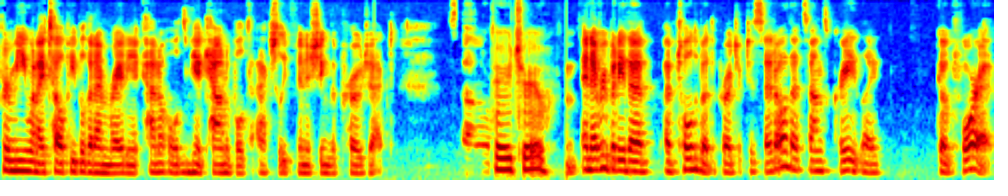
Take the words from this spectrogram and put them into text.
For me, when I tell people that I'm writing, it kind of holds me accountable to actually finishing the project. So, Very true. And everybody that I've told about the project has said, "Oh, that sounds great! Like, go for it."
